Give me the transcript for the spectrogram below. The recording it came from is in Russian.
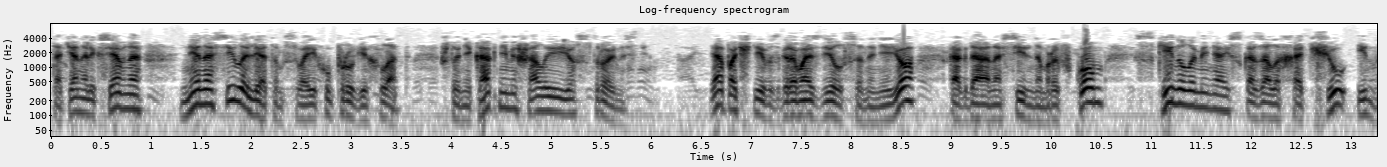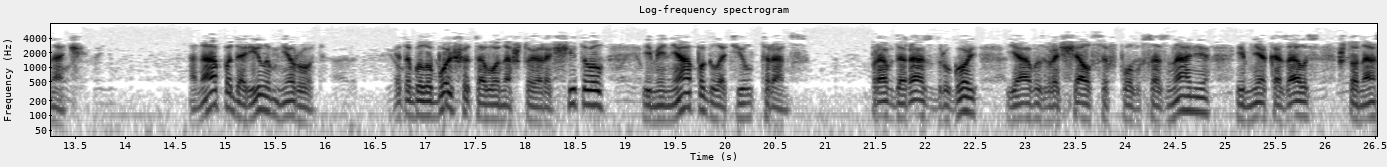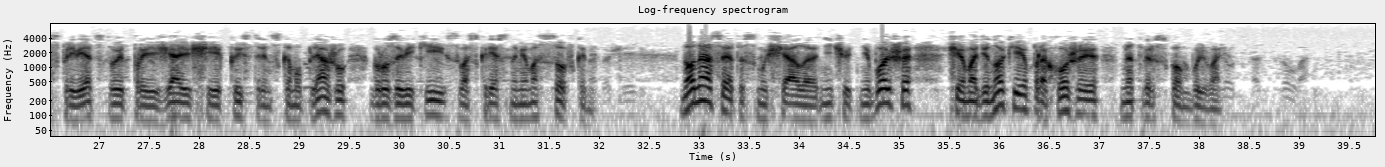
Татьяна Алексеевна не носила летом своих упругих лад, что никак не мешало ее стройности. Я почти взгромоздился на нее, когда она сильным рывком скинула меня и сказала «хочу иначе». Она подарила мне рот. Это было больше того, на что я рассчитывал, и меня поглотил транс. Правда, раз-другой я возвращался в полусознание, и мне казалось, что нас приветствуют проезжающие к Истринскому пляжу грузовики с воскресными массовками. Но нас это смущало ничуть не больше, чем одинокие прохожие на Тверском бульваре.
